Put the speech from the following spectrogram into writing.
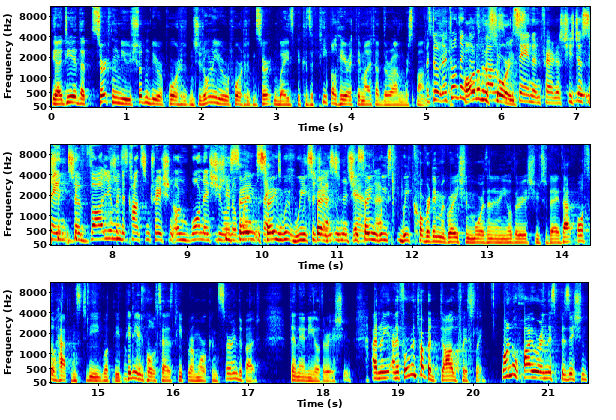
the idea that certain news shouldn't be reported and should only be reported in certain ways because if people hear it, they might have the wrong response. I don't, I don't think All that's of what the Alison stories. was saying, in fairness. She's just saying the volume and the concentration on one issue on a saying, website saying we, we would suggest spend, an she's saying we, we covered immigration more than any other issue today. That also happens to be what the opinion poll says people are more concerned about than any other issue. And, we, and if we're going to talk about dog whistling, you want to know why we're in this position?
